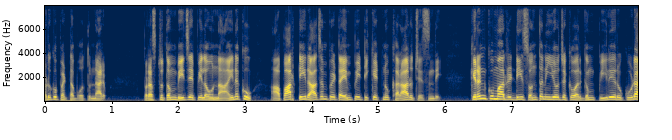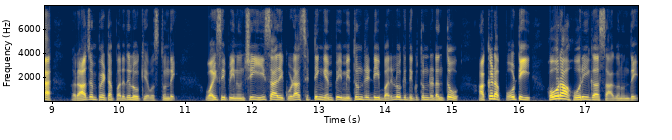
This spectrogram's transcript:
అడుగుపెట్టబోతున్నారు. ప్రస్తుతం బీజేపీలో ఉన్న ఆయనకు ఆ పార్టీ రాజంపేట ఎంపీ టికెట్ను ఖరారు చేసింది. కిరణ్ కుమార్ రెడ్డి సొంత నియోజకవర్గం పీలేరు కూడా రాజంపేట పరిధిలోకి వస్తుంది. వైసీపీ నుంచి ఈసారి కూడా సిట్టింగ్ ఎంపీ మిథున్ రెడ్డి బరిలోకి దిగుతుండటంతో అక్కడ పోటీ హోరాహోరీగా సాగనుంది.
